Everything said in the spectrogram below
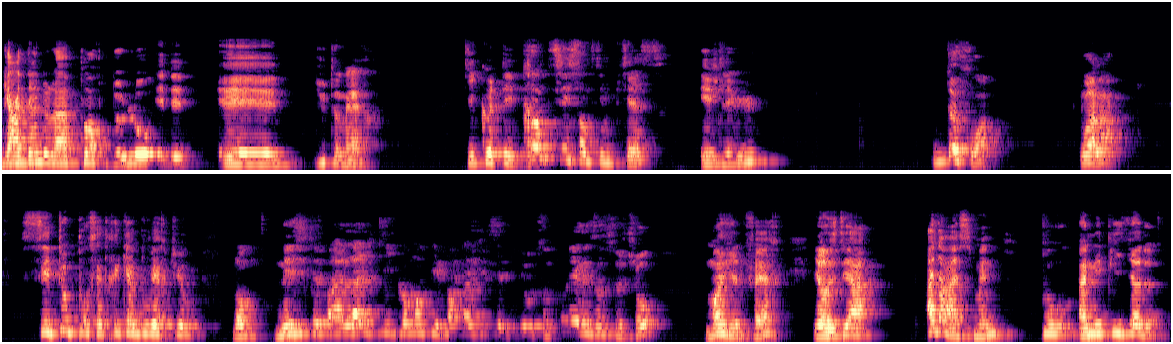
gardien de la porte de l'eau et du tonnerre qui coûtait 36 centimes pièce et je l'ai eu deux fois. Voilà. C'est tout pour cette récap d'ouverture. Donc, n'hésitez pas à liker, commenter, partager cette vidéo sur tous les réseaux sociaux. Moi, je vais le faire. Et on se dit à, à dans la semaine pour un épisode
